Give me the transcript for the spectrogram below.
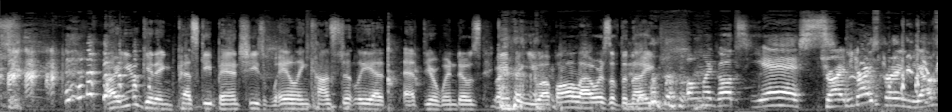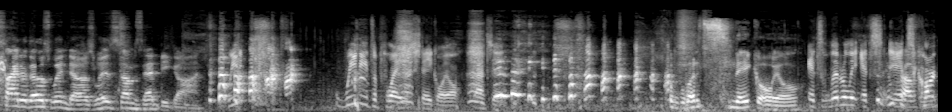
Are you getting pesky banshees wailing constantly at, at your windows, keeping you up all hours of the night? Oh my god, yes. Try try spraying the outside of those windows with some Zed Be Gone. We we need to play snake oil. That's it. What is snake oil? It's literally it's It's an it's improv card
